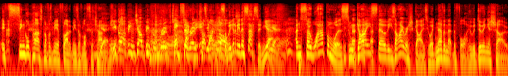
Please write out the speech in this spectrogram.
If single person offers me a flyer, it means I've lost the Yeah, challenge. you got to be jumping from rooftop Exactly. to rooftop It's like impossible. bombs. We're going to be an assassin, yeah. Yeah. And so what happened was some guys, there were these Irish guys who I'd never met before who were doing a show,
